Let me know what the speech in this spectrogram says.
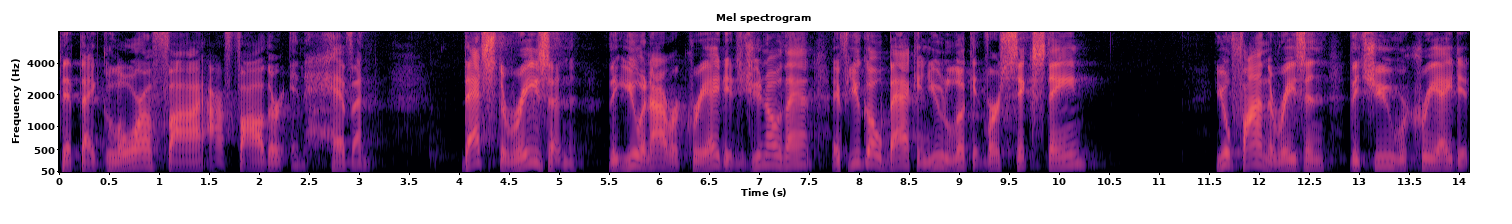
That they glorify our Father in heaven That's the reason that you and I were created. Did you know that? If you go back and you look at verse 16, you'll find the reason that you were created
